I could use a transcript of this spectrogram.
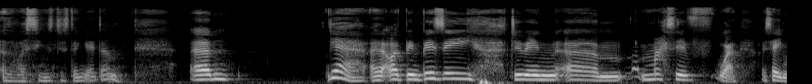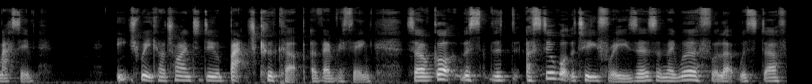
otherwise things just don't get done. Um, yeah, I've been busy doing um, massive. Well, I say massive. Each week, I'm trying to do a batch cook up of everything. So I've got this. The, I've still got the two freezers, and they were full up with stuff.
